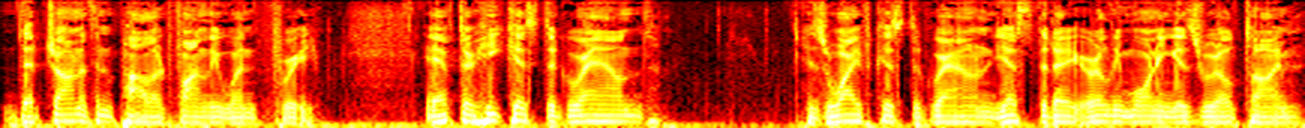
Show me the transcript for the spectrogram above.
that Jonathan Pollard finally went free. After he kissed the ground, his wife kissed the ground yesterday, early morning Israel time.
